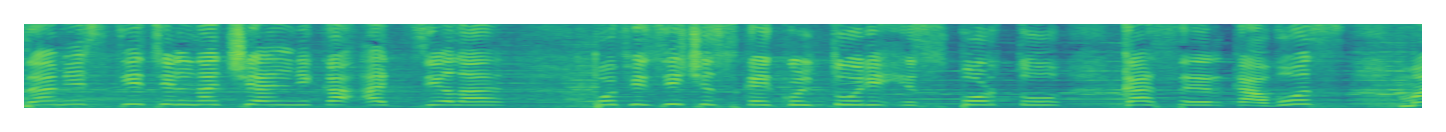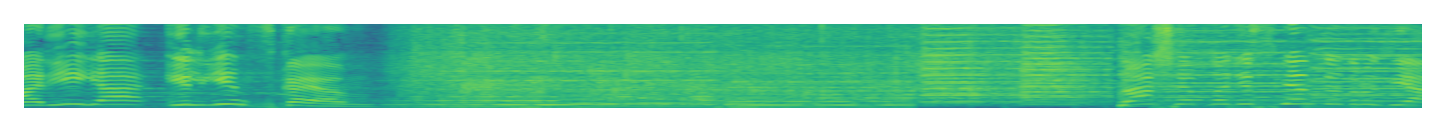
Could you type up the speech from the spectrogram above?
заместитель начальника отдела по физической культуре и спорту КСРК ВОЗ Мария Ильинская. Наши аплодисменты, друзья!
